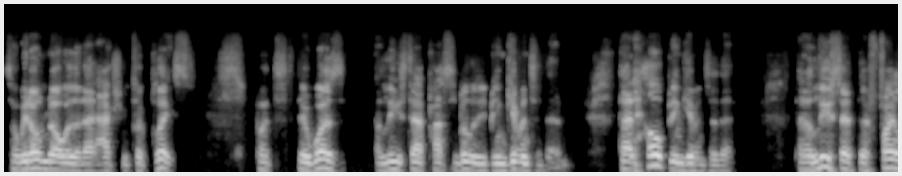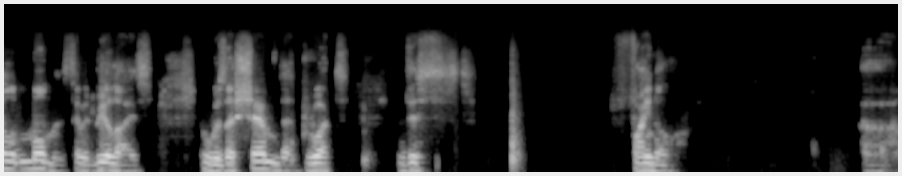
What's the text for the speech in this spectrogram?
So we don't know whether that actually took place, but there was at least that possibility being given to them, that help being given to them, that at least at their final moments they would realize it was Hashem that brought this final uh,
